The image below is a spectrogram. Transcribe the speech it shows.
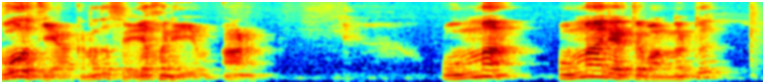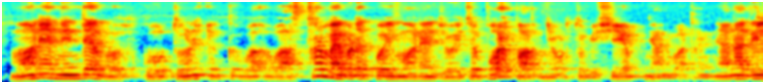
പൂർത്തിയാക്കുന്നത് സേഹുനയും ആണ്. ഉമ്മ ഉമ്മാന്റെ അടുത്ത് വന്നിട്ട് മോനെ നിന്റെ തുണി വസ്ത്രം എവിടെ പോയി മോനെ? ചോദിച്ചപ്പോൾ പറഞ്ഞു കൊടുത്തു വിഷയം ഞാൻ പറഞ്ഞു ഞാൻ അതിൽ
